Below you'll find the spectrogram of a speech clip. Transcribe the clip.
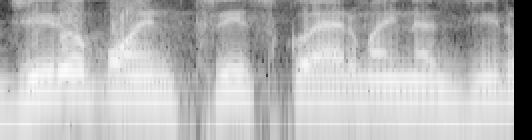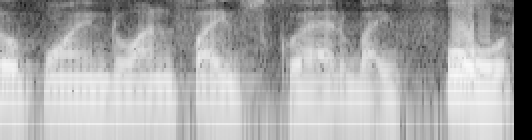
0.3 square minus 0.15 square by 4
